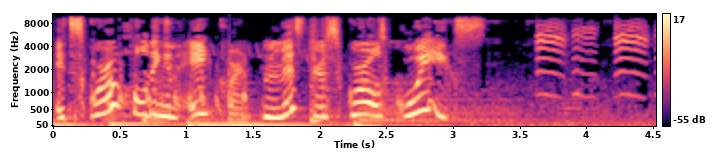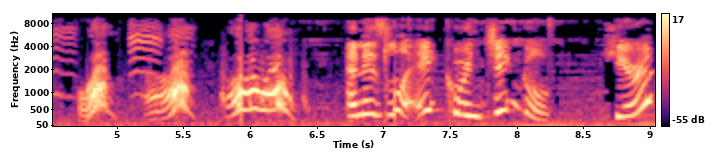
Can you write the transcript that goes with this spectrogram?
It's Squirrel holding an acorn. Mr. Squirrel squeaks. And his little acorn jingles. Hear it?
